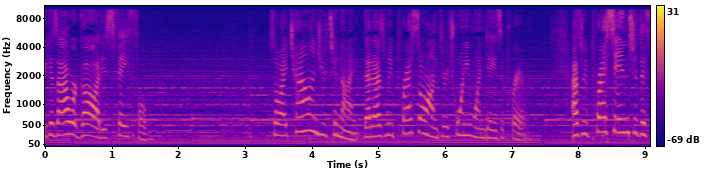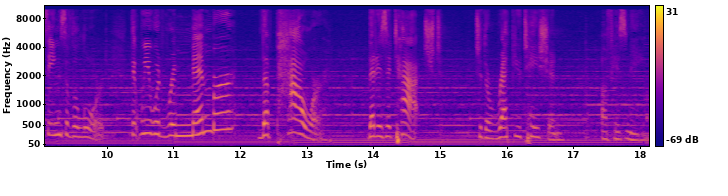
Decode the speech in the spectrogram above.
because our God is faithful. So I challenge you tonight that as we press on through 21 days of prayer, as we press into the things of the Lord, that we would remember the power that is attached to the reputation of his name.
